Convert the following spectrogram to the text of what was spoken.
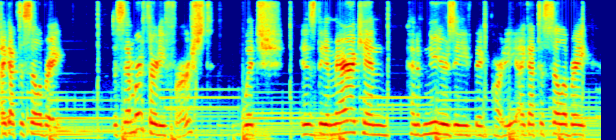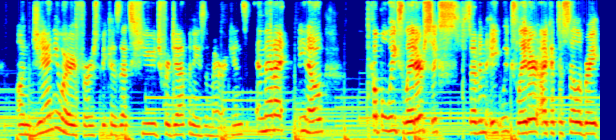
I got to celebrate December 31st, which is the American kind of New Year's Eve big party. I got to celebrate on January 1st because that's huge for Japanese Americans. And then I, you know, a couple weeks later, six, seven, eight weeks later, I got to celebrate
